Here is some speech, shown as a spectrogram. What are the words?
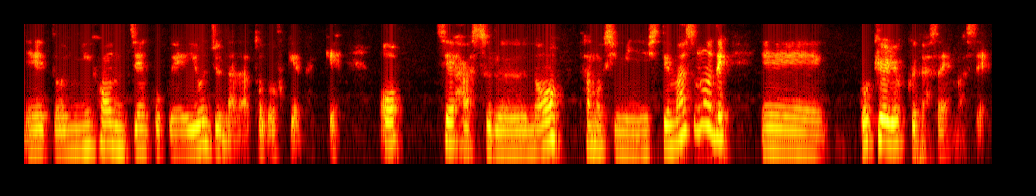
えっ、ー、と、日本全国へ47都道府県だっけを制覇するのを楽しみにしてますので、えー、ご協力くださいませ。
